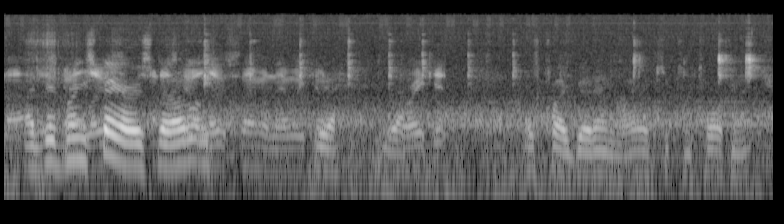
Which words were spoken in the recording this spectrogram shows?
no, I did bring spares, but I don't- loosen them and then we can Yeah, yeah. break it. That's probably good anyway. I'll keep from torquing it.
